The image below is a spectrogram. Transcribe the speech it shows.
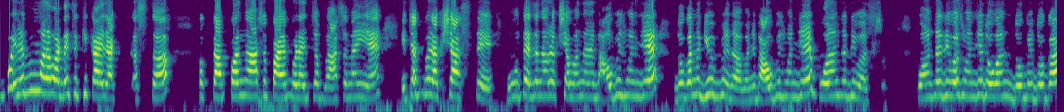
पहिले पण मला वाटायचं की काय राख असतं. फक्त आपण असं पाय पडायचं असं नाहीये. याच्यात पण रक्षा असते. म्हणून त्याचं नाव रक्षाबंधन आहे. भाऊबीज म्हणजे दोघांना गिफ्ट देणं म्हणजे भाऊबीज म्हणजे पोरांचा दिवस. पोरांचा दिवस म्हणजे दोघां दोघे दोघा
